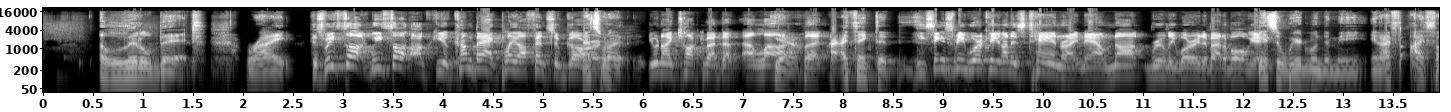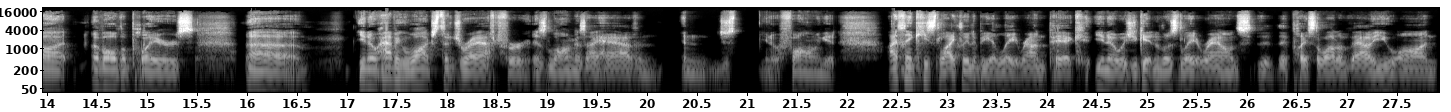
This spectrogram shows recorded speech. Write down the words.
a little bit, right? Because we thought we thought uh, you know, come back, play offensive guard. That's what I. You and I talked about that a lot. Yeah, but I think that he seems to be working on his tan right now, not really worried about a bowl game. It's a weird one to me, and I th- I thought of all the players, uh, you know, having watched the draft for as long as I have, and and just you know following it. I think he's likely to be a late round pick. You know, as you get into those late rounds, they place a lot of value on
